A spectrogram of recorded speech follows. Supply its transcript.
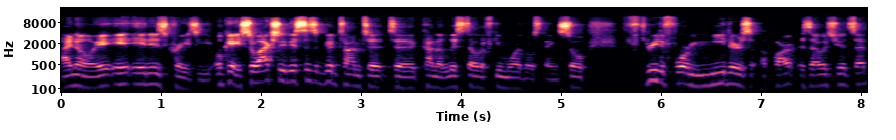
I know it, it, it is crazy. Okay. So actually this is a good time to, to kind of list out a few more of those things. So three to four meters apart. Is that what you had said?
